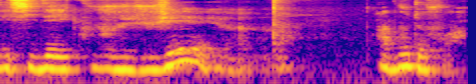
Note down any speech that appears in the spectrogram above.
décidez et que vous jugez, euh, à vous de voir.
